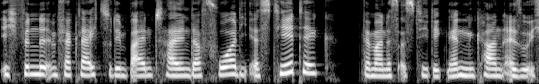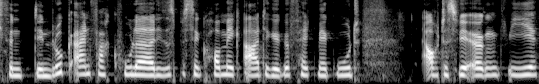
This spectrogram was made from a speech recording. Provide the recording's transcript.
Ich finde im Vergleich zu den beiden Teilen davor die Ästhetik, wenn man das Ästhetik nennen kann, also ich finde den Look einfach cooler, dieses bisschen Comicartige gefällt mir gut. Auch, dass wir irgendwie,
